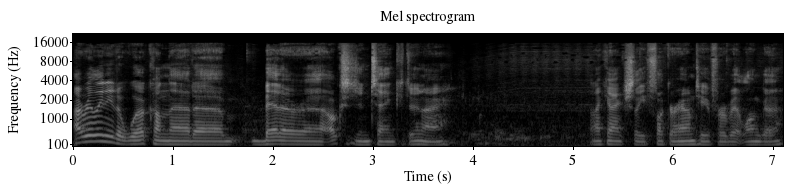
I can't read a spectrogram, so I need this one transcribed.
I really need to work on that um, better uh, oxygen tank, don't I? And I can actually fuck around here for a bit longer.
